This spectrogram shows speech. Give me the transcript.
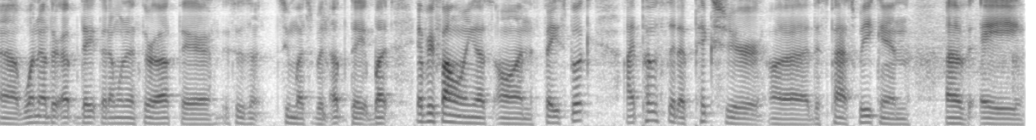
Uh, one other update that I want to throw out there. This isn't too much of an update, but if you're following us on Facebook, I posted a picture uh, this past weekend of a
